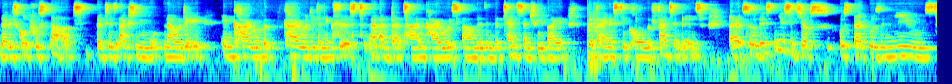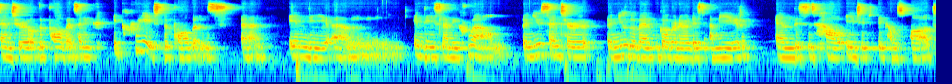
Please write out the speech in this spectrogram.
that is called Fustat, that is actually nowadays in Cairo, but Cairo didn't exist at that time. Cairo is founded in the 10th century by a dynasty called the Fatimids. Uh, so this new city of Fustat was a new center of the province, and it, it creates the province uh, in the um, in the Islamic realm. A new center, a new governor, this Amir, and this is how Egypt becomes part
